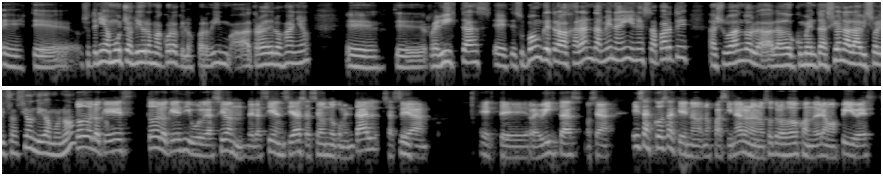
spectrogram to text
Este, yo tenía muchos libros, me acuerdo que los perdí a través de los años, este, revistas. Este, supongo que trabajarán también ahí en esa parte, ayudando a la, documentación, a la visualización, digamos, ¿no? Todo lo que es, todo lo que es divulgación de la ciencia, ya sea un documental, ya sea este, revistas, o sea, esas cosas que nos fascinaron a nosotros dos cuando éramos pibes.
